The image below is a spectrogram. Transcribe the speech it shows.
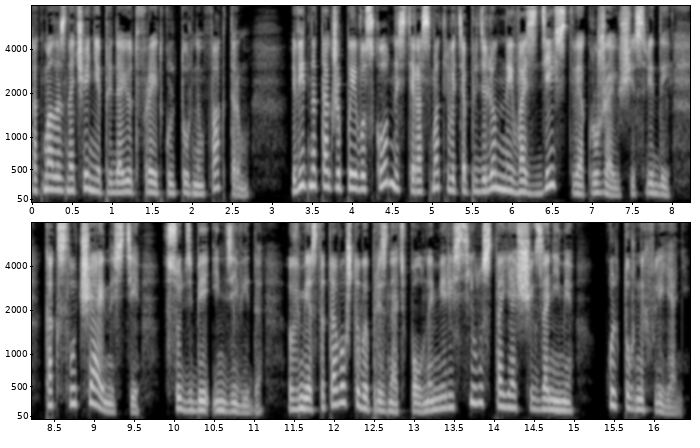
Как мало значения придает Фрейд культурным факторам, видно также по его склонности рассматривать определенные воздействия окружающей среды как случайности в судьбе индивида, вместо того, чтобы признать в полной мере силу стоящих за ними культурных влияний.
